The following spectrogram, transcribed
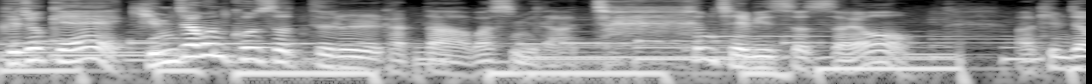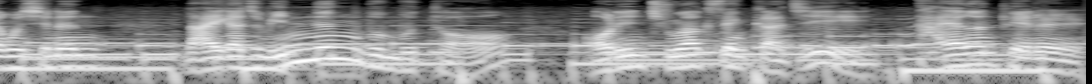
그저께 김장훈 콘서트를 갔다 왔습니다. 참 재밌었어요. 아, 김장훈 씨는 나이가 좀 있는 분부터 어린 중학생까지 다양한 팬을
